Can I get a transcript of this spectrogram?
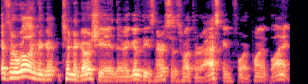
If they're willing to, to negotiate, they would give these nurses what they're asking for, point blank.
